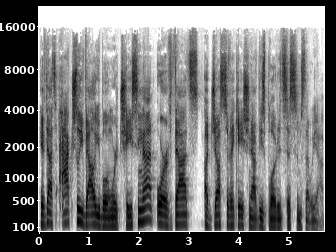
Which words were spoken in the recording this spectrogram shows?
if that's actually valuable and we're chasing that or if that's a justification to have these bloated systems that we have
